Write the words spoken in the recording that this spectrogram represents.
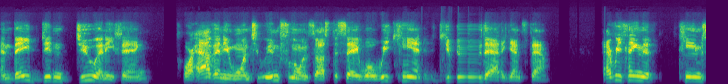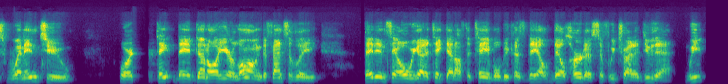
and they didn't do anything or have anyone to influence us to say, well, we can't do that against them. Everything that teams went into or they, they had done all year long defensively, they didn't say, oh, we got to take that off the table because they'll they'll hurt us if we try to do that. We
